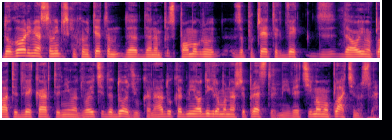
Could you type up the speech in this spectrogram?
Dogovorim ja sa olimpijskim komitetom da, da nam pomognu za početak dve, da ovima plate dve karte njima dvojici da dođu u Kanadu kad mi odigramo naše predstave. Mi već imamo plaćeno sve.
